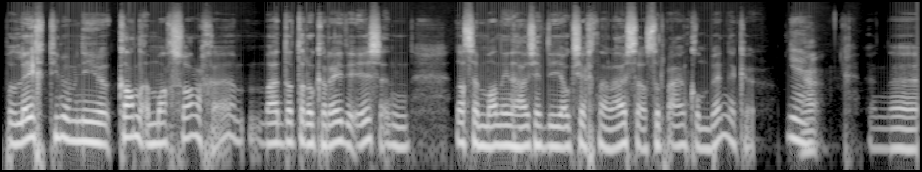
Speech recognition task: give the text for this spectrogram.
op een legitieme manier kan en mag zorgen. Maar dat er ook een reden is. En dat ze een man in huis heeft die ook zegt, nou luister, als het erop aankomt, ben ik er. ja. Ja. En uh,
